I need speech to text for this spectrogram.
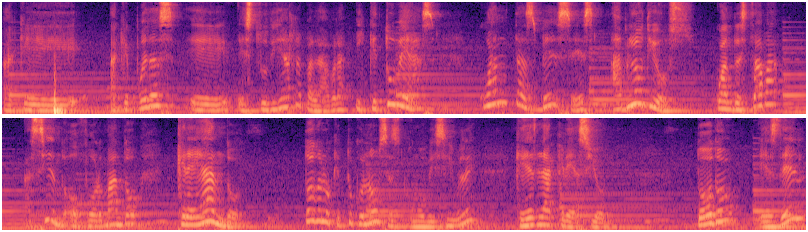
a que, a que puedas eh, estudiar la palabra y que tú veas cuántas veces habló Dios cuando estaba haciendo o formando, creando todo lo que tú conoces como visible, que es la creación. Todo es de Él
